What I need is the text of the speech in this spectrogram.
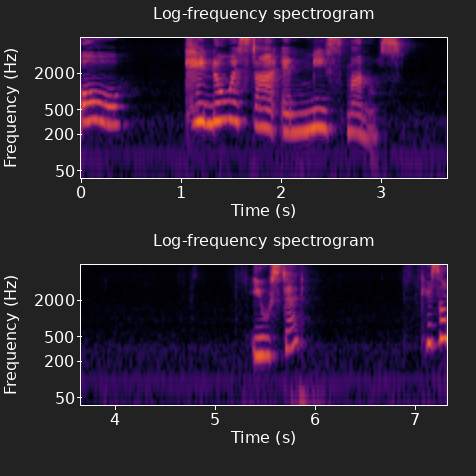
o que no está en mis manos. ¿Y usted? ¿Qué son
